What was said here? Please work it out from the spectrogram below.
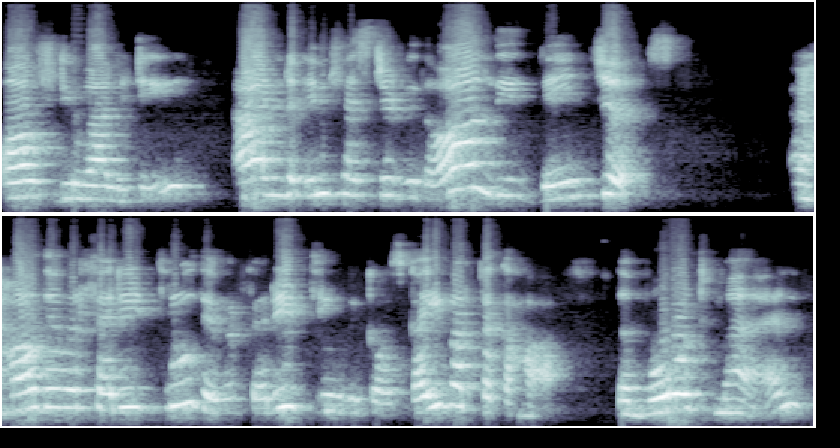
of duality and infested with all these dangers. And how they were ferried through? They were ferried through because Kaivartakaha, the boatman,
